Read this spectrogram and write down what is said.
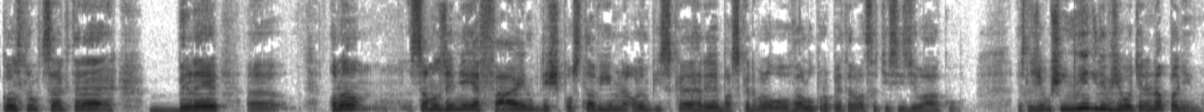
Konstrukce, které byly... Eh, ono samozřejmě je fajn, když postavím na olympijské hry basketbalovou halu pro 25 tisíc diváků. Jestliže už ji nikdy v životě nenaplním,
